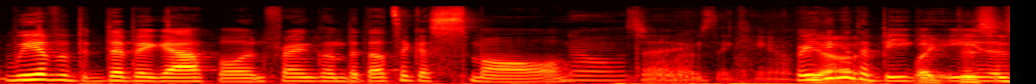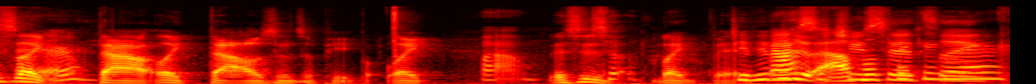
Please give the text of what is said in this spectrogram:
we have a, the Big Apple in Franklin, but that's like a small. No, that's not what I thing. was thinking of. Were you yeah, thinking the Big Like E? this is fair? like thou- like thousands of people. Like Wow. this is So- like big. Do people do apple Massachusetts, picking there?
